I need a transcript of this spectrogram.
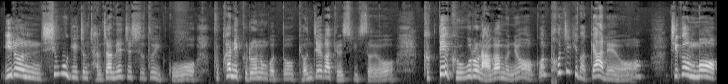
이런 시국이 좀 잠잠해질 수도 있고 북한이 그러는 것도 견제가 될 수 있어요. 극대 극으로 나가면요. 그건 터지기밖에 안 해요. 지금 뭐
